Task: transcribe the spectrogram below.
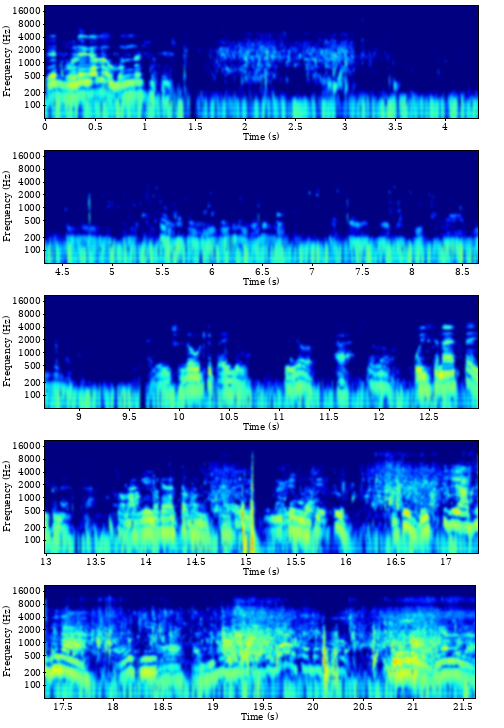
পেট ভরে গেল গন্ধ শুকে। এই সোজা উঠলে পেয়ে যাব? হ্যাঁ। ওইখানে একটা এইখানে একটা। আগে এখানে একটা ভাঙি নিচে একটু। দেখছি যে আছে কিনা। ও ঠিক। যদি যায় তাহলে তো গেল গা।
